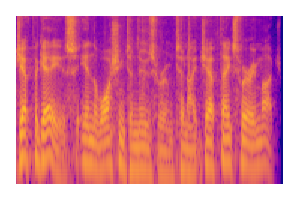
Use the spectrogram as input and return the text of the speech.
Jeff Pegues in the Washington newsroom tonight. Jeff, thanks very much.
